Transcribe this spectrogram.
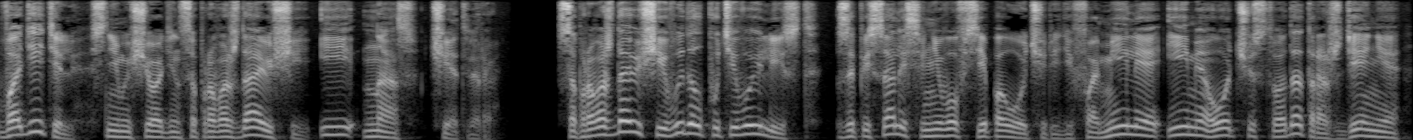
Водитель, с ним еще один сопровождающий и нас четверо. Сопровождающий выдал путевой лист, записались в него все по очереди, фамилия, имя, отчество, дата рождения,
